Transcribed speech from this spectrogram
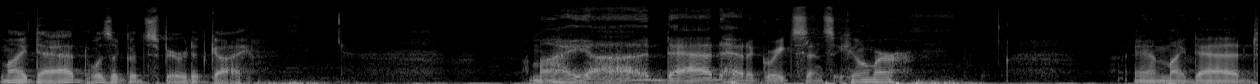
My dad was a good spirited guy. My uh, dad had a great sense of humor. And my dad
